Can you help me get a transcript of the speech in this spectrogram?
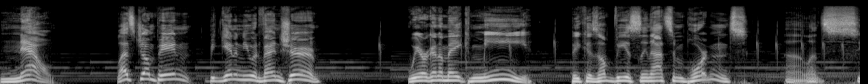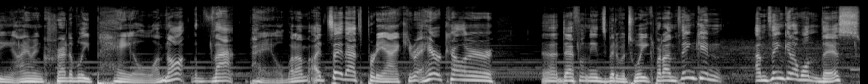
Now, let's jump in, begin a new adventure. We are going to make me, because obviously that's important. Uh, let's see, I am incredibly pale. I'm not that pale, but i would say that's pretty accurate. Hair color uh, definitely needs a bit of a tweak, but I'm thinking, I'm thinking I want this.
